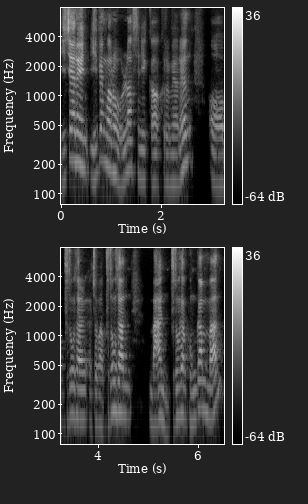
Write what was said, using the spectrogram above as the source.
이제는 200만 원 올랐으니까 그러면은 어, 부동산 좀 부동산 만 부동산 공간만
